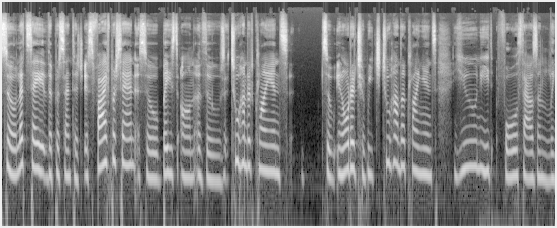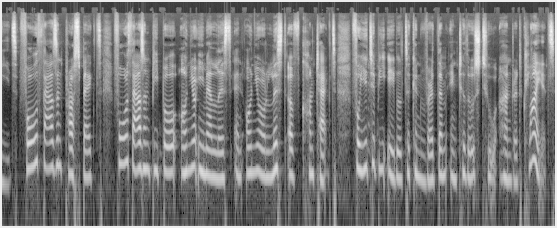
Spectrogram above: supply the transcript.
So let's say the percentage is 5%. So based on those 200 clients, so in order to reach 200 clients, you need 4,000 leads, 4,000 prospects, 4,000 people on your email list and on your list of contacts for you to be able to convert them into those 200 clients.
